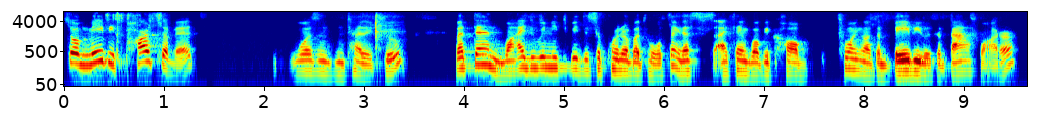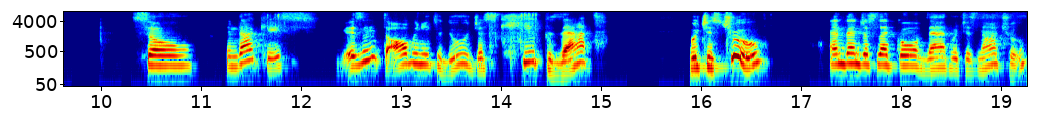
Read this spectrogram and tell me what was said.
So maybe parts of it wasn't entirely true. But then why do we need to be disappointed about the whole thing? That's, I think, what we call throwing out the baby with the bathwater. So in that case, isn't all we need to do just keep that which is true and then just let go of that which is not true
